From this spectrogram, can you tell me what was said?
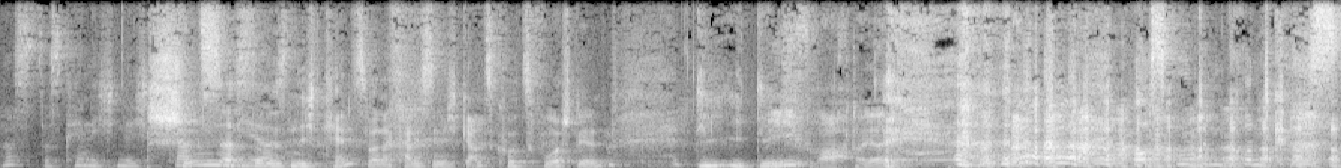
Was? Das kenne ich nicht. Schön, Sag's dass mir. du das nicht kennst, weil dann kann ich es nämlich ganz kurz vorstellen. Die Idee, Ich fragt er ja nicht. Aus gutem Grundkasten.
